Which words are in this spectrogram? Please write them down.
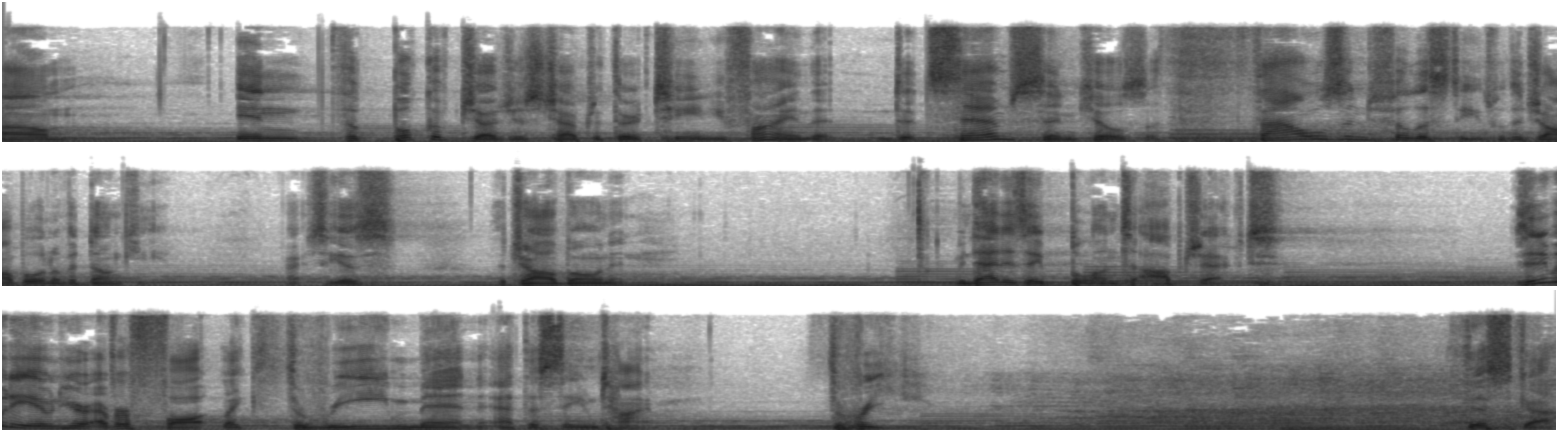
Um, in the book of Judges, chapter 13, you find that that Samson kills a thousand Philistines with the jawbone of a donkey. Right, so he has the jawbone and I mean that is a blunt object. Has anybody in here ever fought like three men at the same time? Three. This guy.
